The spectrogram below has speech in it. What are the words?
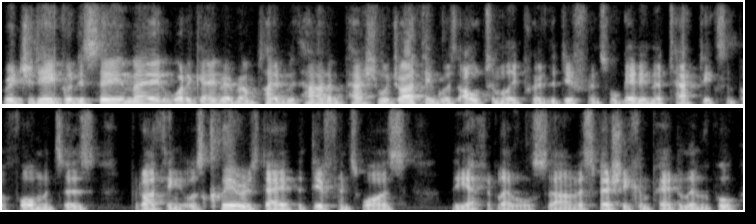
Richard here, good to see you, mate. What a game everyone played with heart and passion, which I think was ultimately proved the difference. We'll get into tactics and performances, but I think it was clear as day the difference was the effort levels, um, especially compared to Liverpool.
